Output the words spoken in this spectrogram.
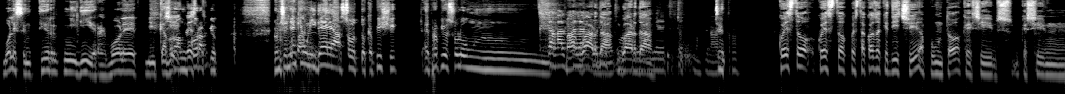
vuole, sentirmi dire, vuole che avrò sì, ancora questo... più non c'è neanche un'idea sotto, capisci? È proprio solo un... Ma guarda, guarda, sì. questo, questo, questa cosa che dici, appunto, che si, che si mm,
